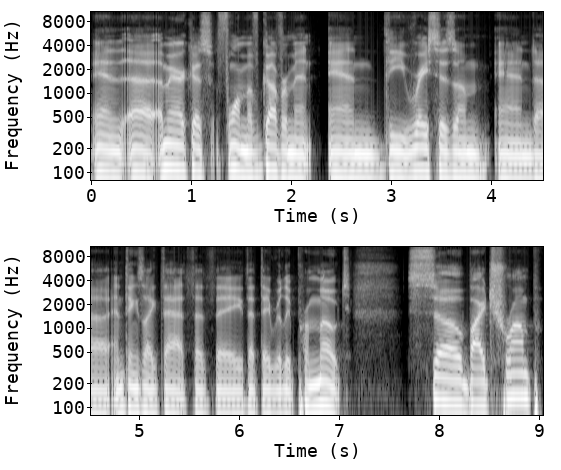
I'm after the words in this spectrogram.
and uh, America's form of government and the racism and uh, and things like that that they that they really promote. So by Trump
